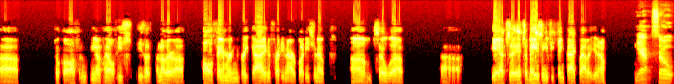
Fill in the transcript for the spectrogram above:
uh, took off, and you know, hell, he's he's a, another uh, Hall of Famer and great guy. And Freddie and I are buddies, you know. Um, so, uh, uh, yeah, it's it's amazing if you think back about it, you know. Yeah. So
